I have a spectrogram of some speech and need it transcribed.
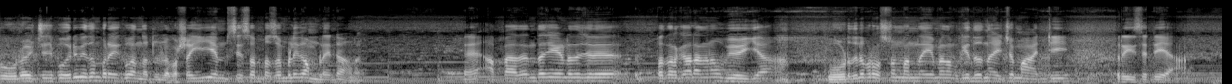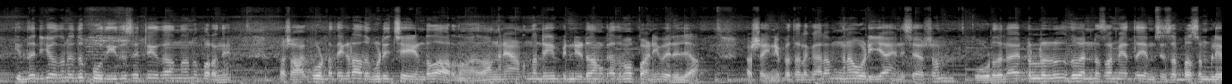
ഫ്ലൂഡ് അഴിച്ചപ്പോൾ ഒരുവിധം ബ്രേക്ക് വന്നിട്ടില്ല. പക്ഷേ ഈ M C sub assembly complaint ആണ് അപ്പോൾ അതെന്താ ചെയ്യേണ്ടതെന്ന് വെച്ചാൽ ഇപ്പോൾ തൽക്കാലം അങ്ങനെ ഉപയോഗിക്കുക കൂടുതൽ പ്രശ്നം വന്നു കഴിയുമ്പോൾ നമുക്കിതൊന്ന് അഴിച്ച് മാറ്റി റീസെറ്റ് ചെയ്യാം. ഇതെനിക്ക് തോന്നുന്നു ഇത് പുതിയത് സെറ്റ് ചെയ്തതെന്നാണ് പറഞ്ഞത്. പക്ഷേ ആ കൂട്ടത്തിൽ കൂടെ അതും കൂടി ചെയ്യേണ്ടതായിരുന്നു. അത് അങ്ങനെയാണെന്നുണ്ടെങ്കിൽ പിന്നീട് നമുക്ക് അതുമ്പോൾ പണി വരില്ല. പക്ഷേ ഇനിയിപ്പോൾ തൽക്കാലം ഇങ്ങനെ ഓടിക്കുക അതിന് ശേഷം കൂടുതലായിട്ടുള്ളൊരു ഇത് വരുന്ന സമയത്ത് എം സി സബ് അസംബ്ലി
